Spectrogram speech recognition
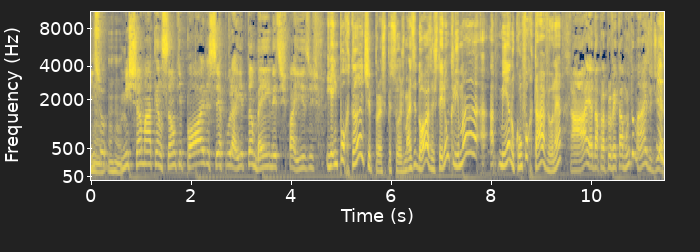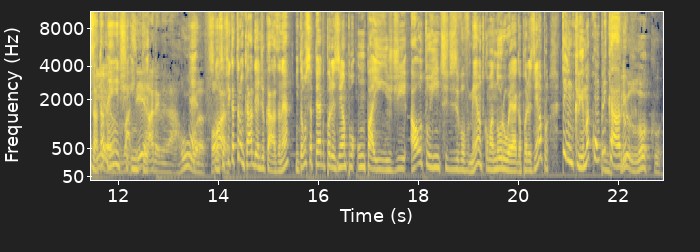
isso me chama a atenção que pode ser por aí também nesses países E é importante para as pessoas mais idosas terem um clima ameno, confortável, né? Ah, é, dá para aproveitar muito mais o dia Exatamente. a dia, lazer, a rua, é, fora. você fica trancado dentro de casa, né? Então você pega, por exemplo, um país de alto índice de desenvolvimento, como a Noruega, por exemplo, tem um clima complicado. Um frio louco.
